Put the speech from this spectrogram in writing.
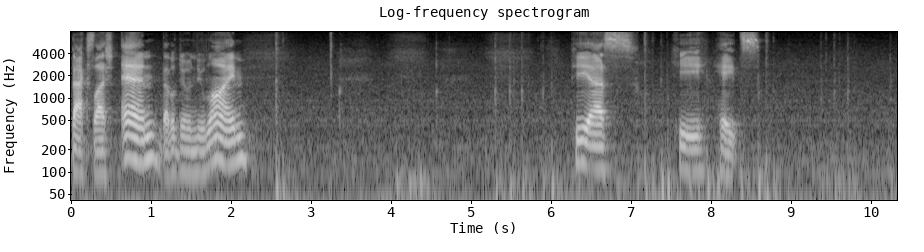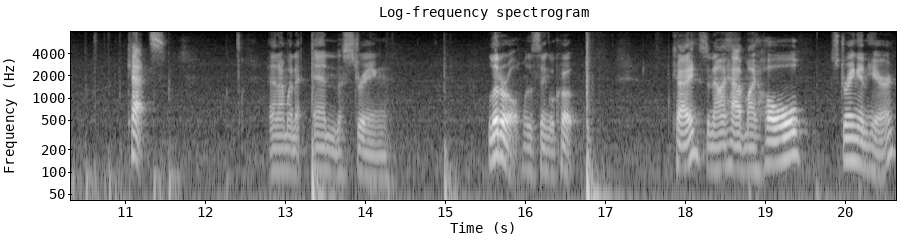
backslash n, that'll do a new line. P.S. He hates cats. And I'm going to end the string literal with a single quote. Okay, so now I have my whole string in here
